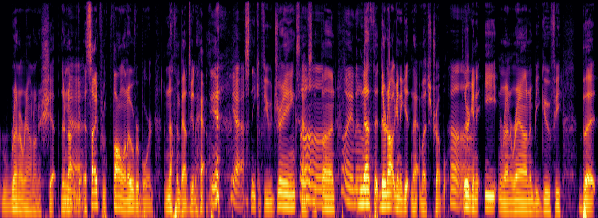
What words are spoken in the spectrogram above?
run around on a ship. They're not Yeah. gonna- aside from falling overboard, nothing bad's gonna happen. yeah, yeah, sneak a few drinks, have some Uh-huh. fun. I know. Nothing. They're not going to get in that much trouble. Uh-uh. They're going to eat and run around and be goofy. But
